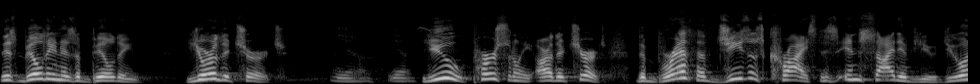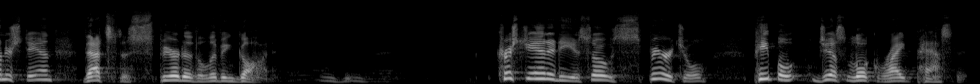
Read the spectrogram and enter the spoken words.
This building is a building. You're the church. Yeah, yes. You personally are the church. The breath of Jesus Christ is inside of you. Do you understand? That's the Spirit of the living God. Mm-hmm. Christianity is so spiritual, people just look right past it.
